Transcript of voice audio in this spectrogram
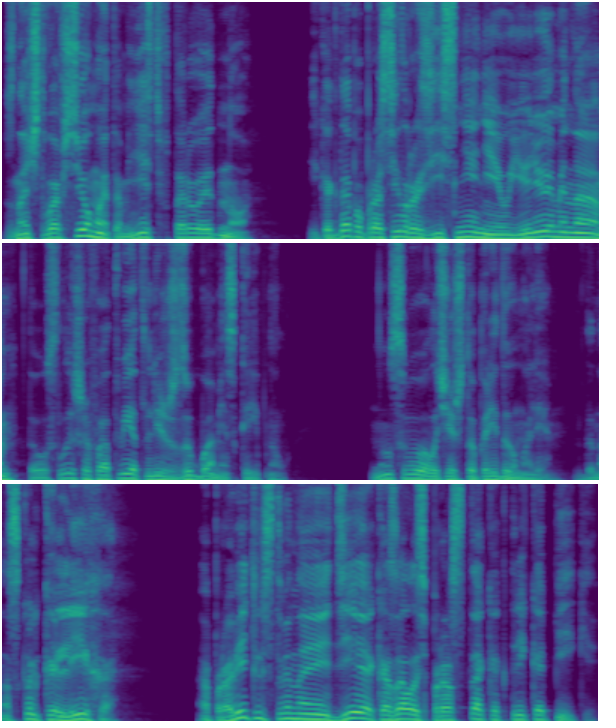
Значит, во всем этом есть второе дно. И когда попросил разъяснения у Еремина, то, услышав ответ, лишь зубами скрипнул. Ну, сволочи, что придумали. Да насколько лихо! А правительственная идея оказалась проста, как три копейки.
